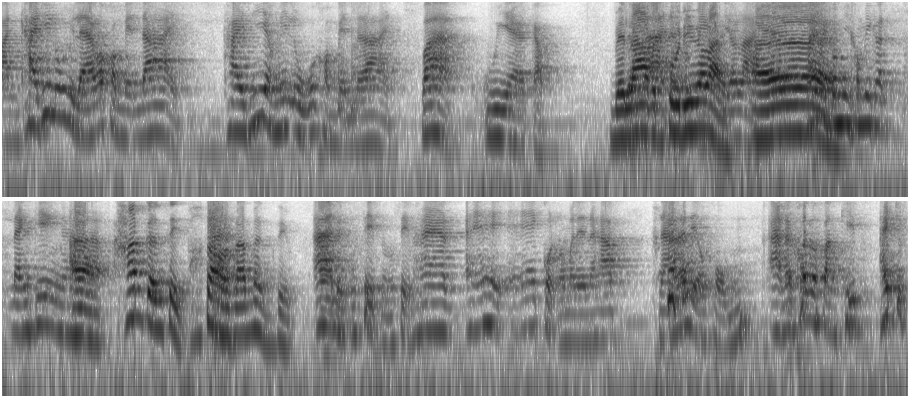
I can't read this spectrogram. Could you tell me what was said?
กัน ใครที่รู้อยู่แล้วก็คอมเมนต์ได้ ใครที่ยังไม่รู้ก็คอมเมนต์ได้ ว่าเวียกับเบลล่าเป็นคู่ที่เท่าไหร่เท่าไหร่เออไม่เขามีเขามีแรงกิ้งนะคอ่ารับห้ามเกินสิบเพราะตอนนั้นหนึ่งสิบอ่าหนึ่งถึงสิบหนึ่งถึงสิบให้ให้ให้ให้กดลงมาเลยนะครับ นะแล้วเดี๋ยวผม อ่าแล้วค่อยมาฟังคลิป ให้จุด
